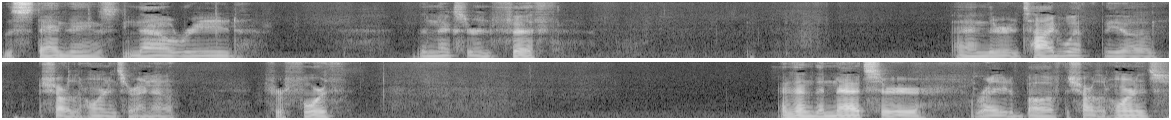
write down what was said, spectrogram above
the standings now read the Knicks are in fifth. And they're tied with the uh, Charlotte Hornets right now for fourth. And then the Nets are right above the Charlotte Hornets.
